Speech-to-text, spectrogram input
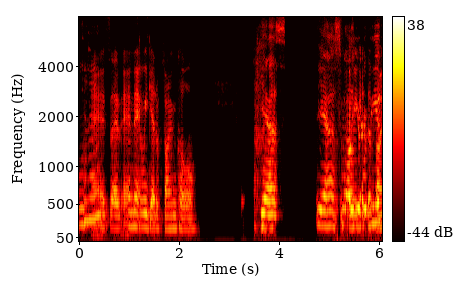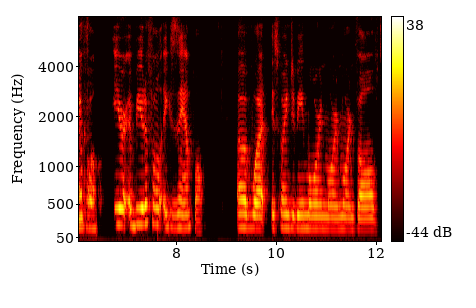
Mm-hmm. And so, and then we get a phone call. Yes, yes. Well, you're a beautiful. You're a beautiful example of what is going to be more and more and more involved,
